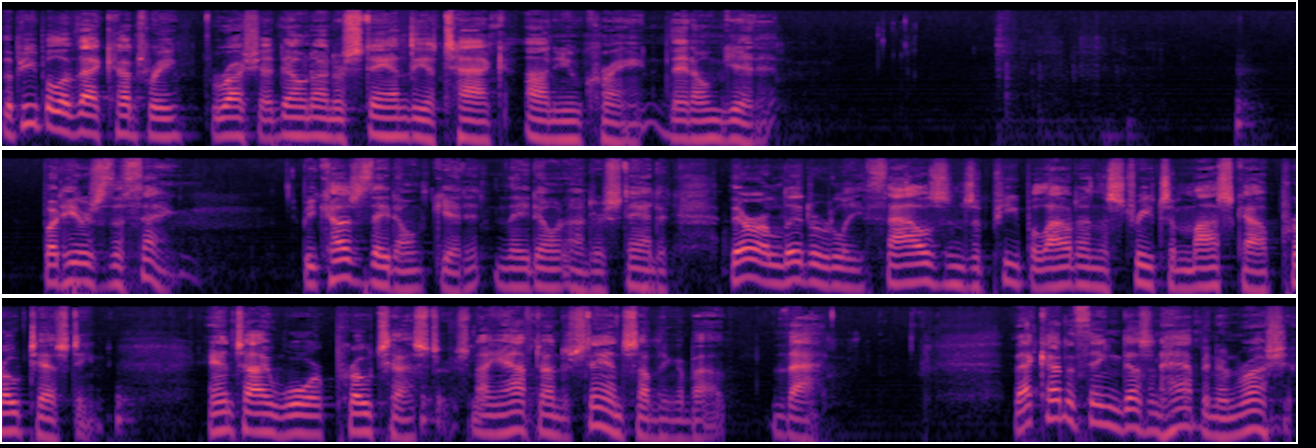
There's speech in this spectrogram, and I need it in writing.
The people of that country, Russia, don't understand the attack on Ukraine. They don't get it. But here's the thing because they don't get it and they don't understand it, there are literally thousands of people out on the streets of Moscow protesting, anti war protesters. Now, you have to understand something about that. That kind of thing doesn't happen in Russia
